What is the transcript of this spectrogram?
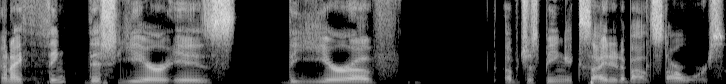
And I think this year is the year of of just being excited about Star Wars.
